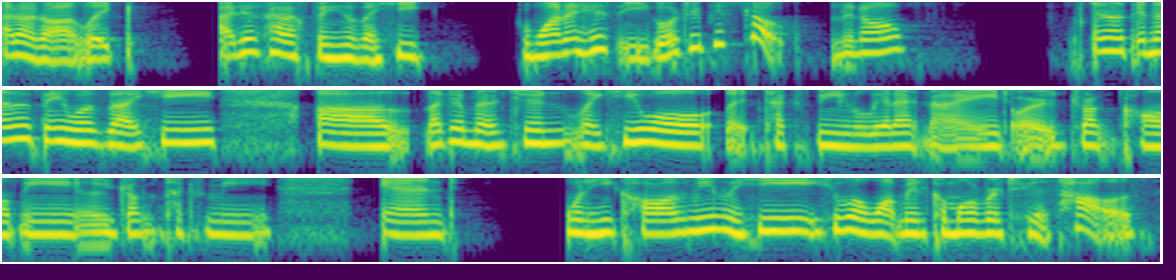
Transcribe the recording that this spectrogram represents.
I don't know. Like, I just had a feeling that he wanted his ego to be stroked, you know? And like another thing was that he, uh, like I mentioned, like he will like text me late at night or drunk call me or drunk text me, and when he calls me, like he he will want me to come over to his house.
